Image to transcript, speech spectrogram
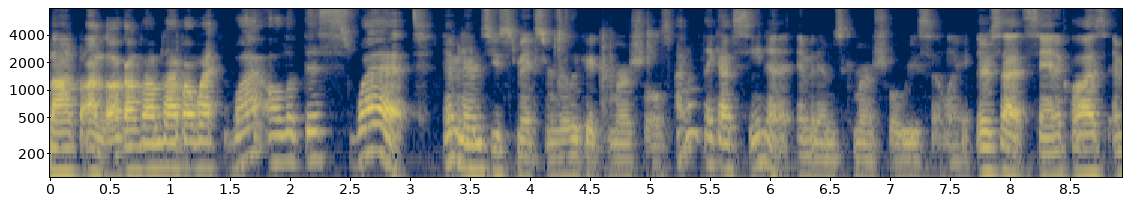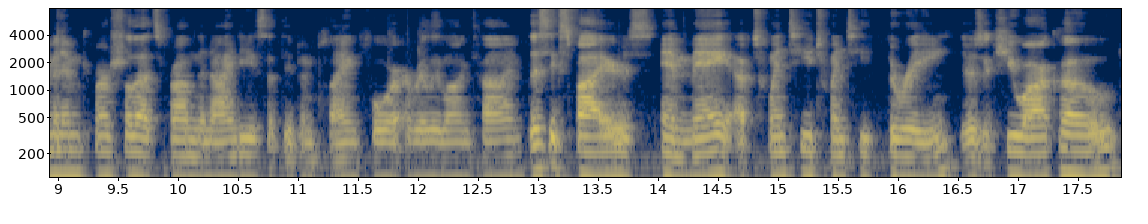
I'm looking some type of way. Why all of this sweat? M&M's used to make some really good commercials. I don't think I've seen an M&M's commercial recently. There's that Santa Claus M&M commercial that's from the 90s that they've been playing for a really long time. This expires in May of 2020 23. There's a QR code.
